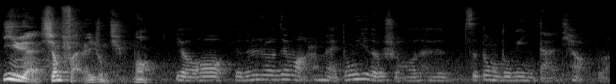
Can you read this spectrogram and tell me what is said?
意愿相反的一种情况。有有的时候在网上买东西的时候，它就自动都给你打条了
